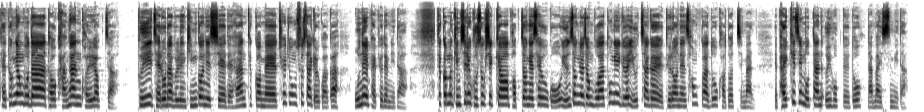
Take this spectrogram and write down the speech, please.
대통령보다 더 강한 권력자, V0라 불린 김건희 씨에 대한 특검의 최종 수사 결과가 오늘 발표됩니다. 특검은 김 씨를 구속시켜 법정에 세우고 윤석열 정부와 통일교의 유착을 드러낸 성과도 거두었지만 밝히지 못한 의혹들도 남아 있습니다.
